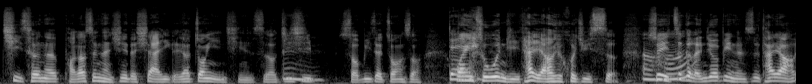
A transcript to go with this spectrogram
汽车呢跑到生产线的下一个要装引擎的时候，机器手臂在装的时候，万一出问题，他也要会去设。所以这个人就变成是他要。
